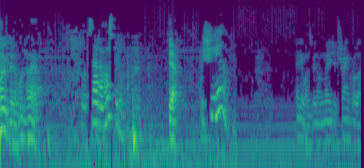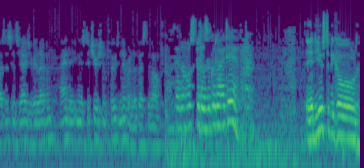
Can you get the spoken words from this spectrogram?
They've moved her to Wood Vale. What's that, a hospital? Yeah. Is she ill? Anyone's been on major tranquilizers since the age of 11 and eating institution foods, never in the best of health. Then a hospital's a good idea. It used to be called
